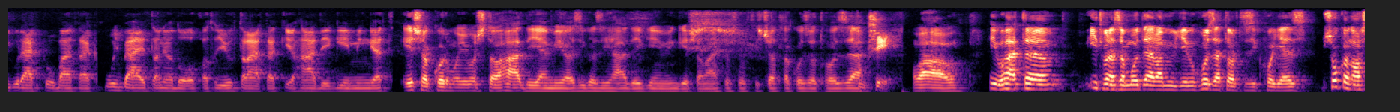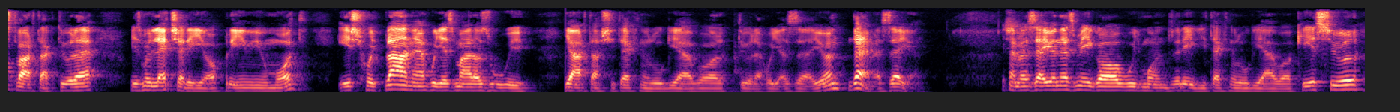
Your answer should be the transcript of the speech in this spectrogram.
figurák próbálták úgy beállítani a dolgokat, hogy ők találták ki a HD gaminget. És akkor mondjuk most a HDMI az igazi HD Gaming, és a Microsoft is csatlakozott hozzá. Touché. Wow. Jó, hát uh, itt van ez a modell, ami ugye hozzátartozik, hogy ez sokan azt várták tőle, hogy ez majd lecserélje a prémiumot, és hogy pláne, hogy ez már az új gyártási technológiával tőle, hogy ezzel jön, de nem ezzel jön. Nem ezzel jön, ez még a úgymond régi technológiával készül,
